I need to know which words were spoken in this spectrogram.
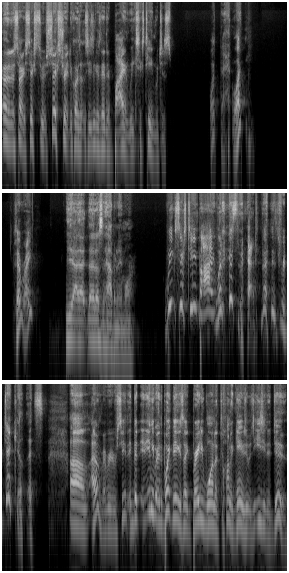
oh sorry six six straight to close out the season because they had their bye in week 16 which is what the heck what is that right yeah that, that doesn't happen anymore Week 16 bye. What is that? That is ridiculous. Um, I don't remember ever seeing it. But anyway, the point being is like Brady won a ton of games. It was easy to do.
